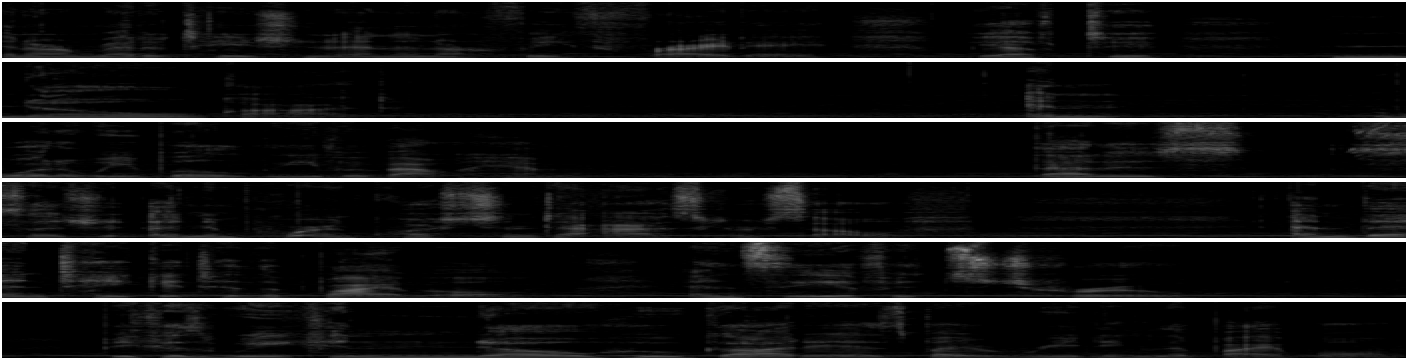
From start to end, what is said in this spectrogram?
in our meditation and in our Faith Friday. We have to know God. And what do we believe about Him? That is such an important question to ask yourself. And then take it to the Bible and see if it's true. Because we can know who God is by reading the Bible.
